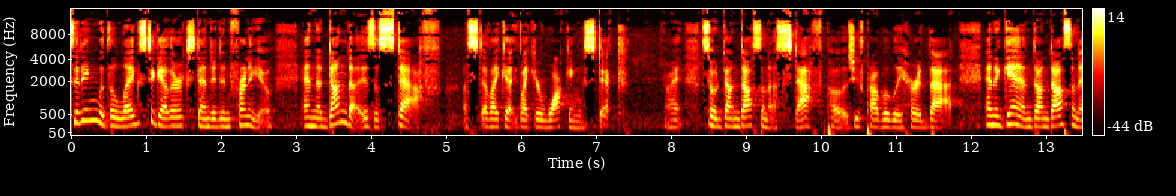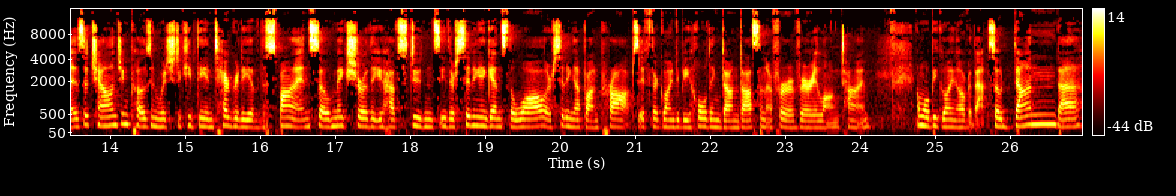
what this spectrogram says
sitting with the legs together extended in front of you, and a danda is a staff, a st- like, a, like your walking stick. Right? So Dandasana, staff pose, you've probably heard that. And again, Dandasana is a challenging pose in which to keep the integrity of the spine. So make sure that you have students either sitting against the wall or sitting up on props if they're going to be holding Dandasana for a very long time. And we'll be going over that. So Danda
